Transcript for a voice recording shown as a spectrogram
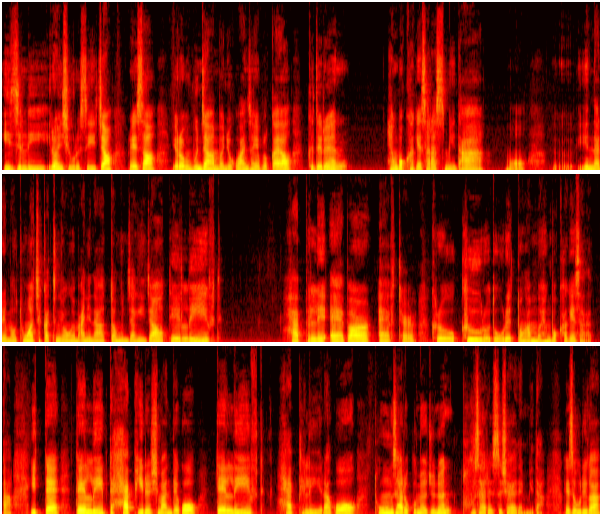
easily 이런 식으로 쓰이죠. 그래서 여러분 문장 한번 요거 완성해 볼까요? 그들은 행복하게 살았습니다. 뭐 옛날에 뭐 동화책 같은 경우에 많이 나왔던 문장이죠. They lived happily ever after. 그리고 그 후로도 오랫동안 뭐 행복하게 살았다. 이때 they lived happy 이러시면 안 되고 They lived happily.라고 동사를 꾸며주는 부사를 쓰셔야 됩니다. 그래서 우리가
